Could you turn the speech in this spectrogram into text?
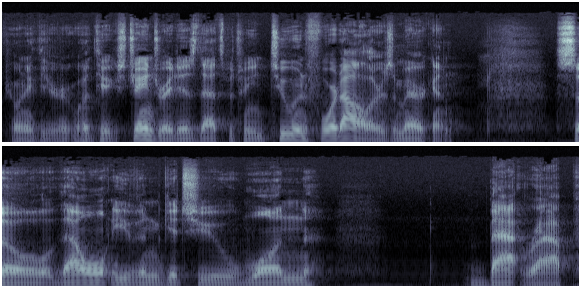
if you want to hear what the exchange rate is, that's between two and four dollars American. So that won't even get you one bat wrap.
